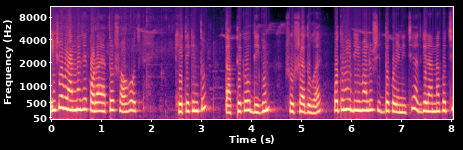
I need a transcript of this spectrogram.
এইসব রান্না যে করা এত সহজ, খেতে কিন্তু তার থেকেও দ্বিগুণ সুস্বাদু হয়। প্রথমে ডিম আলু সিদ্ধ করে নিচ্ছি। আজকে রান্না করছি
